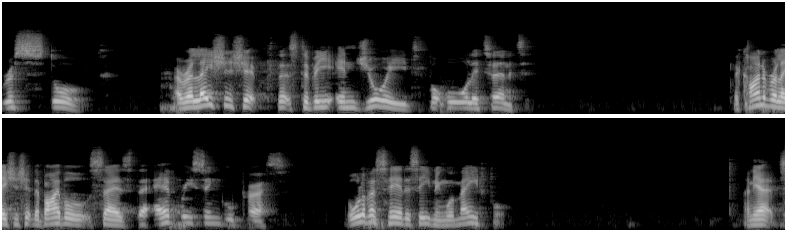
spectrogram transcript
restored, a relationship that's to be enjoyed for all eternity. The kind of relationship the Bible says that every single person, all of us here this evening, were made for. And yet,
